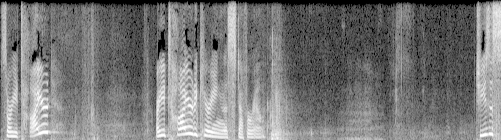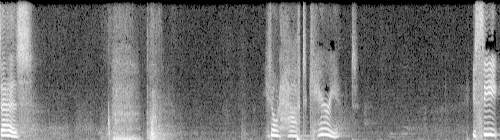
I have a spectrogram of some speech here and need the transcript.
So, are you tired? Are you tired of carrying this stuff around? Jesus says, don't have to carry it. You see,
